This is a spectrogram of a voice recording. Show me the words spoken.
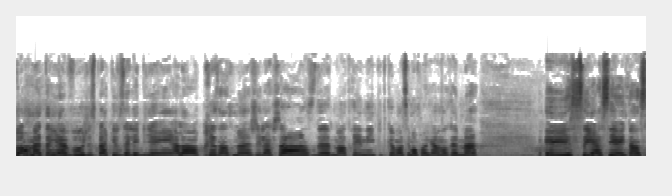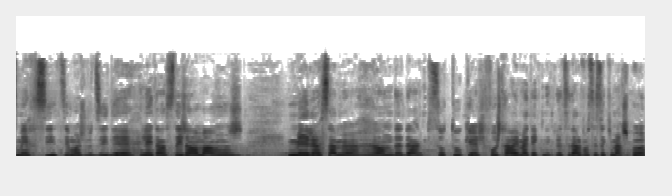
Bon matin à vous, j'espère que vous allez bien. Alors présentement, j'ai la chance de m'entraîner puis de commencer mon programme d'entraînement. Et c'est assez intense, merci. Tu sais, moi je vous dis de l'intensité, j'en mange. Mais là, ça me rentre dedans. Puis surtout que faut que je travaille ma technique. Tu sais, dans le fond, c'est ça qui marche pas.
